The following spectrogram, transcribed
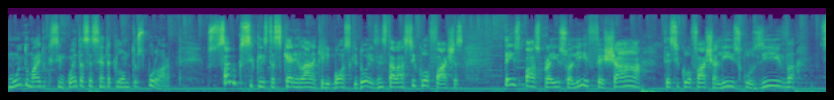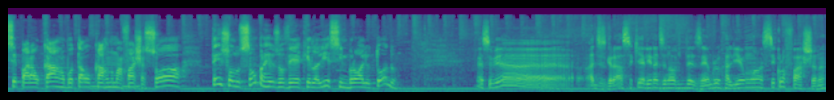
muito mais do que 50 60 km por hora. Sabe o que os ciclistas querem lá naquele Bosque 2? Instalar ciclofaixas. Tem espaço para isso ali? Fechar, ter ciclofaixa ali exclusiva, separar o carro, botar o carro numa faixa só? Tem solução para resolver aquilo ali, esse embrólio todo? É, você vê a, a desgraça que ali na 19 de dezembro ali é uma ciclofaixa, né?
